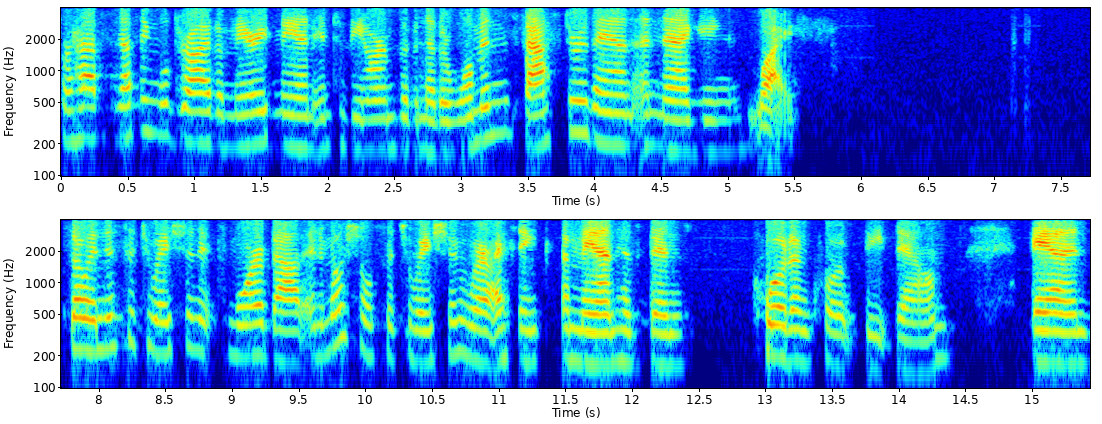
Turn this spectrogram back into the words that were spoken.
Perhaps nothing will drive a married man into the arms of another woman faster than a nagging wife. So in this situation, it's more about an emotional situation where I think a man has been quote unquote beat down. And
